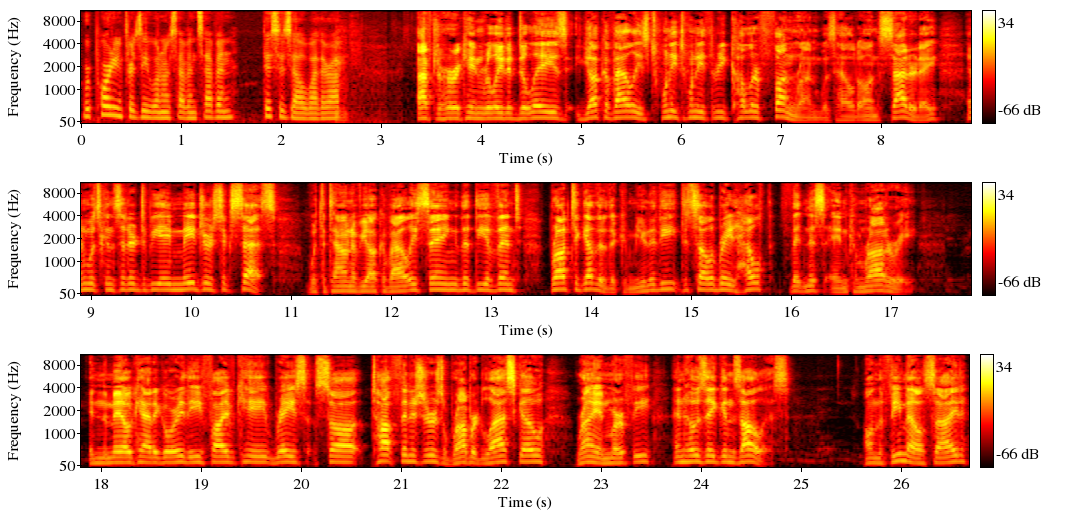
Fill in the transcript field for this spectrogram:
Reporting for Z1077, this is Al Weatherup. Hmm. After hurricane related delays, Yucca Valley's 2023 Color Fun Run was held on Saturday and was considered to be a major success, with the town of Yucca Valley saying that the event brought together the community to celebrate health, fitness, and camaraderie. In the male category, the 5K race saw top finishers Robert Lasco, Ryan Murphy, and Jose Gonzalez. On the female side,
